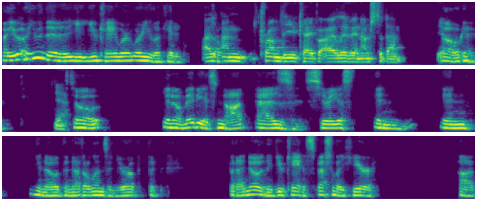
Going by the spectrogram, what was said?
are you are you in the UK? Where where are you located? I, am from the UK, but I live in Amsterdam. Yeah. Oh, okay. Yeah. So, you know, maybe it's not as serious in in you know the Netherlands and Europe, but but I know in the UK and especially here, uh,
